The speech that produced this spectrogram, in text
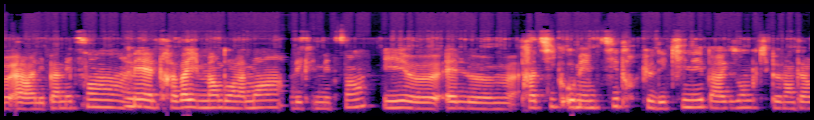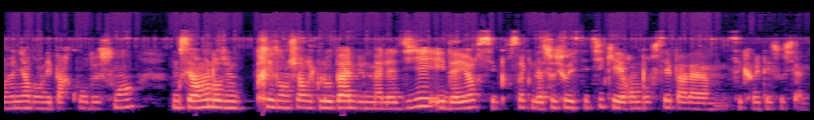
Euh, alors, elle n'est pas médecin, mais elle travaille main dans la main avec les médecins et elle pratique au même titre que des kinés, par exemple, qui peuvent intervenir dans les parcours de soins. Donc, c'est vraiment dans une prise en charge globale d'une maladie. Et d'ailleurs, c'est pour ça que la socio-esthétique est remboursée par la sécurité sociale.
